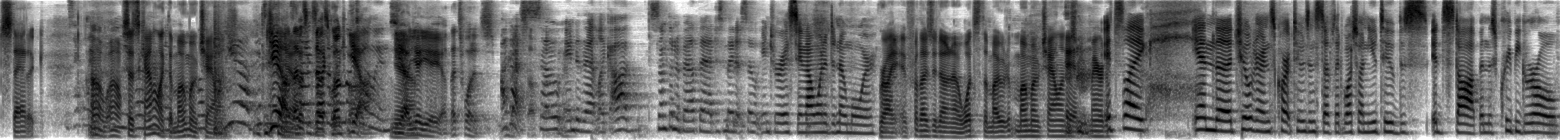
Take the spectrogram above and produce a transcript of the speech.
static. Oh wow. So it's kind of like the Momo challenge. Yeah, that's Yeah, what- that's what exactly- SpongeBob yeah. Yeah, Yeah. yeah, yeah, yeah. That's what it's. I got so of. into that. Like I, something about that just made it so interesting. I wanted to know more. Right. And for those who don't know, what's the Mo- Momo challenge, Meredith? It's like in the children's cartoons and stuff they'd watch on YouTube. This it'd stop, and this creepy girl.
